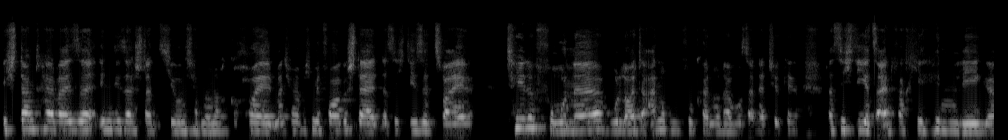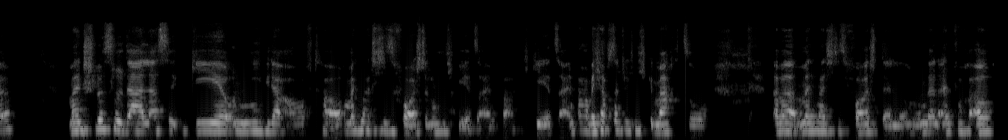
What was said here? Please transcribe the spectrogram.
Ich stand teilweise in dieser Station, ich habe nur noch geheult. Manchmal habe ich mir vorgestellt, dass ich diese zwei Telefone, wo Leute anrufen können oder wo es an der Tür klingelt, dass ich die jetzt einfach hier hinlege meinen Schlüssel da lasse, gehe und nie wieder auftauche. Manchmal hatte ich diese Vorstellung, ich gehe jetzt einfach, ich gehe jetzt einfach, aber ich habe es natürlich nicht gemacht so. Aber manchmal hatte ich diese Vorstellung und dann einfach auch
